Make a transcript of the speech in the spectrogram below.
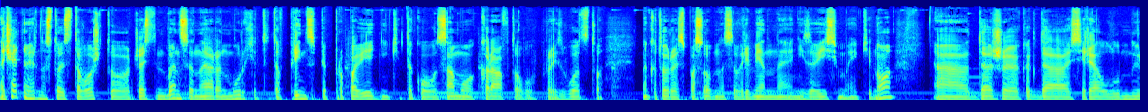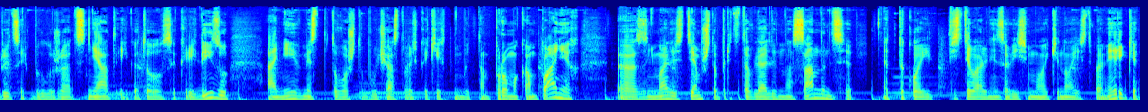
Начать, наверное, стоит с того, что Джастин Бенсон и Аарон Мурхет — это, в принципе, проповедники такого самого крафтового производства, на которое способно современное независимое кино. А даже когда сериал «Лунный рыцарь» был уже отснят и готовился к релизу, они вместо того, чтобы участвовать в каких-нибудь там промо-компаниях, э, занимались тем, что представляли на Санденсе, это такой фестиваль независимого кино есть в Америке,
